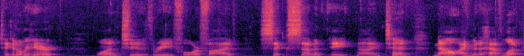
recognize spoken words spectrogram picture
take it over here. 1, 2, 3, 4, 5, 6, 7, 8, 9, 10. Now I'm going to have, look,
